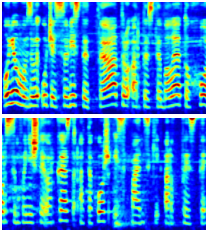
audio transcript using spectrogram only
У ньому взяли участь солісти театру, артисти балету, хор, симфонічний оркестр, а також іспанські артисти.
